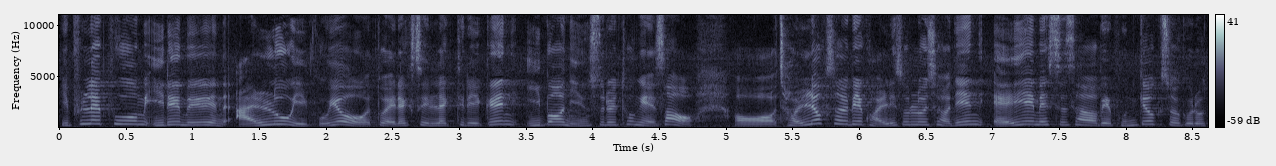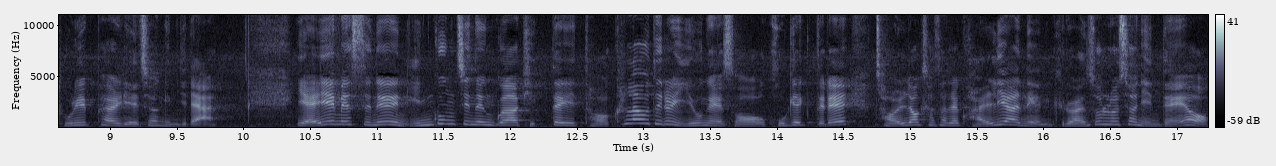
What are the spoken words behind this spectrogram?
이 플랫폼 이름은 알로이고요. 또 LX 일렉트릭은 이번 인수를 통해서 어, 전력 설비 관리 솔루션인 AMS 사업에 본격적으로 돌입할 예정입니다. 이 AMS는 인공지능과 빅데이터, 클라우드를 이용해서 고객들의 전력 자산을 관리하는 그러한 솔루션인데요.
